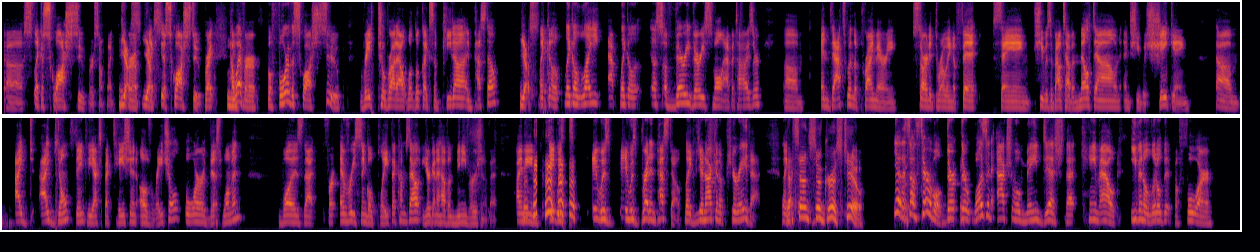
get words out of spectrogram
uh like a squash soup or something yes or a, yes. like a squash soup right mm-hmm. however before the squash soup Rachel brought out what looked like some pita and pesto. Yes. Like a like a light like a a, a very very small appetizer. Um, and that's when the primary started throwing a fit, saying she was about to have a meltdown and she was shaking. Um, I I don't think the expectation of Rachel or this woman was that for every single plate that comes out, you're going to have a mini version of it. I mean, it was it was it was bread and pesto. Like you're not gonna puree that. Like that sounds so gross too. Yeah, that sounds terrible. There there was an actual main dish that came out even a little bit before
